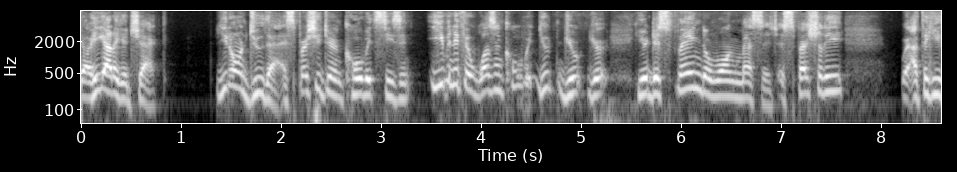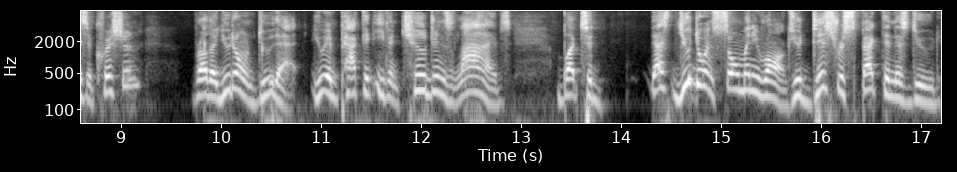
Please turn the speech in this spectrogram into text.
Yo, he got to get checked. You don't do that, especially during COVID season. Even if it wasn't COVID, you you you're you're displaying the wrong message. Especially, I think he's a Christian, brother. You don't do that. You impacted even children's lives, but to that's you're doing so many wrongs. You're disrespecting this dude.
